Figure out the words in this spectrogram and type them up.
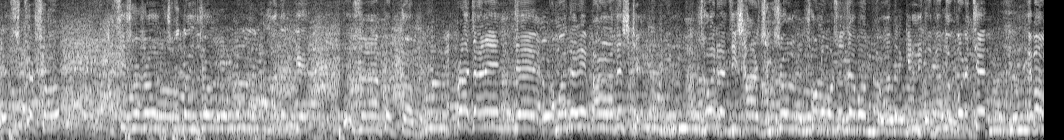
রেজিস্টার সহ আশি শতাংশ আমাদেরকে পরিচালনা করতে হবে। আপনারা জানেন যে আমাদের এই বাংলাদেশকে স্বৈরাজি শাসন ষোলো বছর যাবৎ আমাদেরকে নির্যাতিত করেছে এবং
